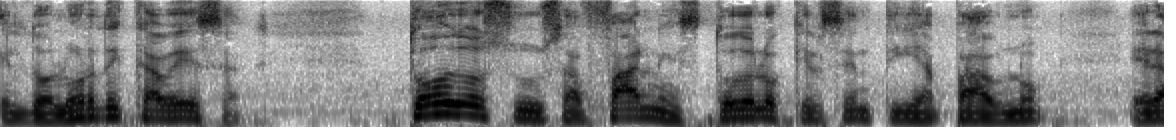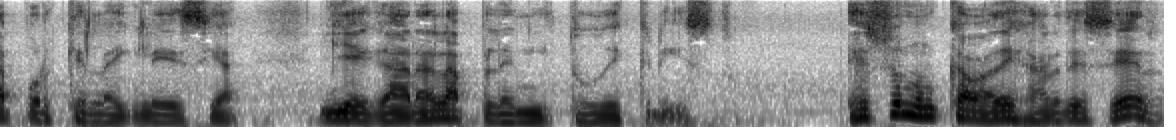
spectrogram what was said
el dolor de cabeza, todos sus afanes, todo lo que él sentía, Pablo, era porque la iglesia llegara a la plenitud de Cristo. Eso nunca va a dejar de ser,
